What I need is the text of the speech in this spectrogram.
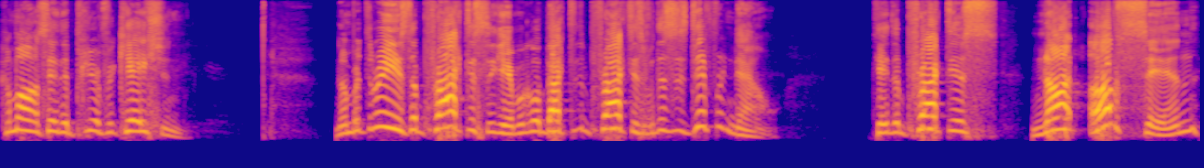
Come on, say the purification. Number three is the practice again. We'll go back to the practice, but this is different now. Okay, the practice not of sin,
